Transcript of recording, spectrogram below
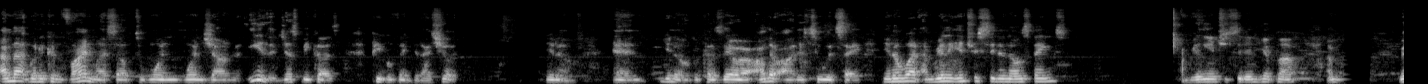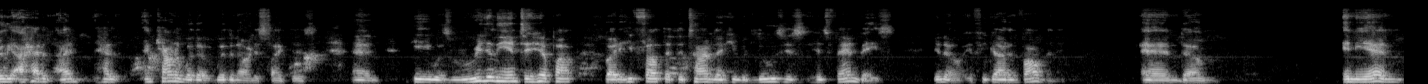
I'm not going to confine myself to one one genre either, just because people think that I should. You know, and you know because there are other artists who would say you know what i'm really interested in those things i'm really interested in hip-hop i'm really i had i had encounter with a with an artist like this and he was really into hip-hop but he felt at the time that he would lose his his fan base you know if he got involved in it and um in the end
